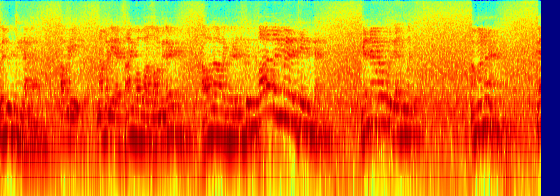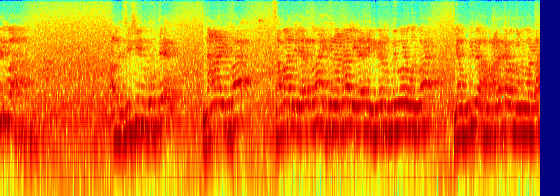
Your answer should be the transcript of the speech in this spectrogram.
சொல்லி வச்சுக்கிறாங்க. அப்படி நம்முடைய சாய்பாபா சுவாமிகள் அவதாரம் எடுத்து பல மகிமைகளை செய்திருக்கார். என்னை விட உங்களுக்கு அதிகமாக தெரியும்? ஆமாண்ணா. கண்டிப்பா. அவர் சிஷின்னு கூப்பிட்டு நான் இப்போ சமாதியில் இறங்குவேன் இத்தனை நாள் இறங்க ஏழு உயிரோடு வருவேன். என் உயிரை அவன் அடக்கலம் பண்ணுவாடா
